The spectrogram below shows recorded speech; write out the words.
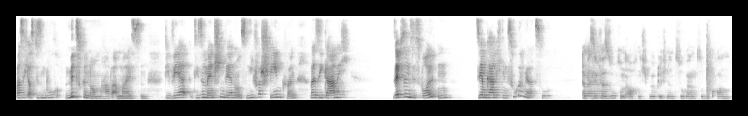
was ich aus diesem Buch mitgenommen habe am Mhm. meisten. Die wer diese Menschen werden uns nie verstehen können, weil sie gar nicht, selbst wenn sie es wollten, sie haben gar nicht den Zugang dazu. Aber Ja. sie versuchen auch nicht wirklich einen Zugang zu bekommen.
